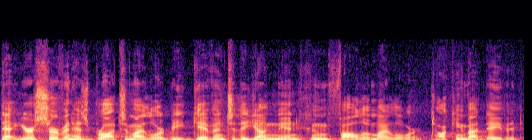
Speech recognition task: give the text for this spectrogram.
that your servant has brought to my Lord be given to the young men whom follow my Lord. Talking about David.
